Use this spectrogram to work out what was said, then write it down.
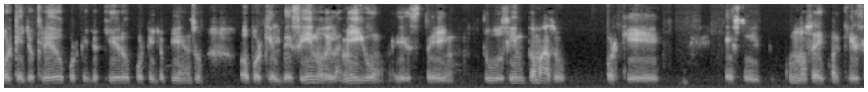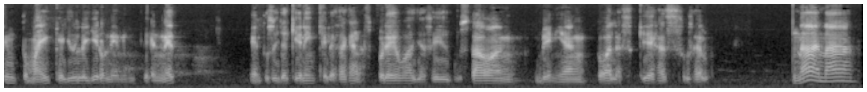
Porque yo creo, porque yo quiero, porque yo pienso, o porque el vecino, el amigo, este, tuvo síntomas, o porque estoy, no sé, cualquier síntoma que ellos leyeron en internet. Entonces ya quieren que les hagan las pruebas, ya se disgustaban, venían todas las quejas, o sea, nada, nada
